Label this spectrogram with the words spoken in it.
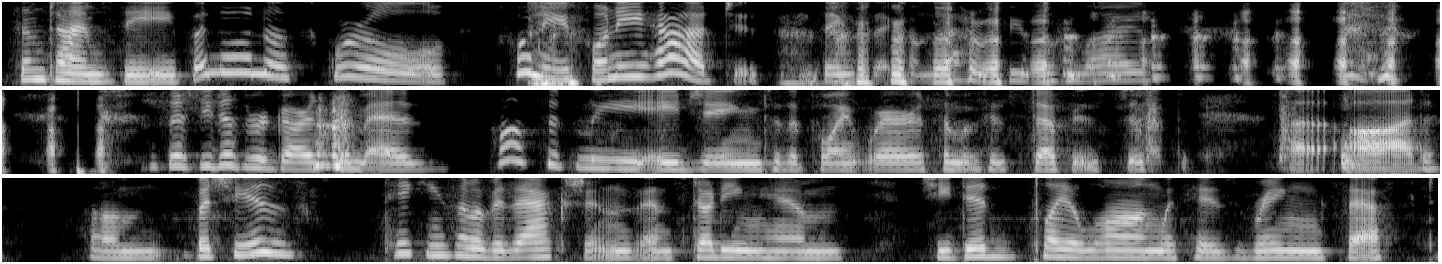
sometimes the banana squirrel funny funny hat is the things that come out of people's minds. so, so she just regards him as possibly aging to the point where some of his stuff is just uh, odd. Um, but she is taking some of his actions and studying him. She did play along with his ring theft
